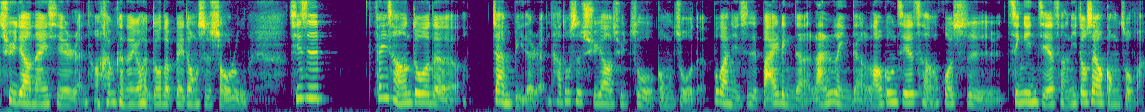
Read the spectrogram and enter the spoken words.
去掉那一些人哈，他们可能有很多的被动式收入，其实非常多的。占比的人，他都是需要去做工作的。不管你是白领的、蓝领的、劳工阶层，或是精英阶层，你都是要工作嘛。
